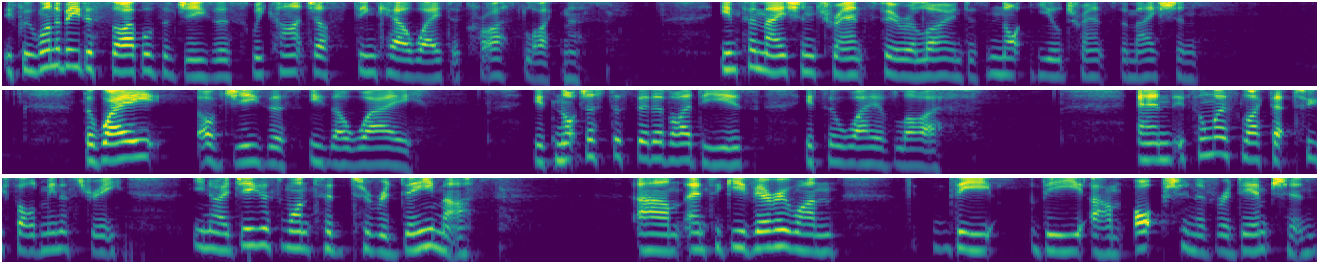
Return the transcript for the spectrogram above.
if we want to be disciples of Jesus, we can't just think our way to Christ likeness. Information transfer alone does not yield transformation. The way of Jesus is a way. It's not just a set of ideas, it's a way of life. And it's almost like that twofold ministry. You know, Jesus wanted to redeem us um, and to give everyone the, the um, option of redemption.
